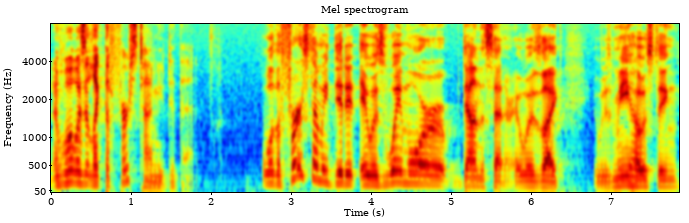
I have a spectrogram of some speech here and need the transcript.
And what was it like the first time you did that? Well, the first time we did it, it was way more down the center. It was like it was me hosting,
